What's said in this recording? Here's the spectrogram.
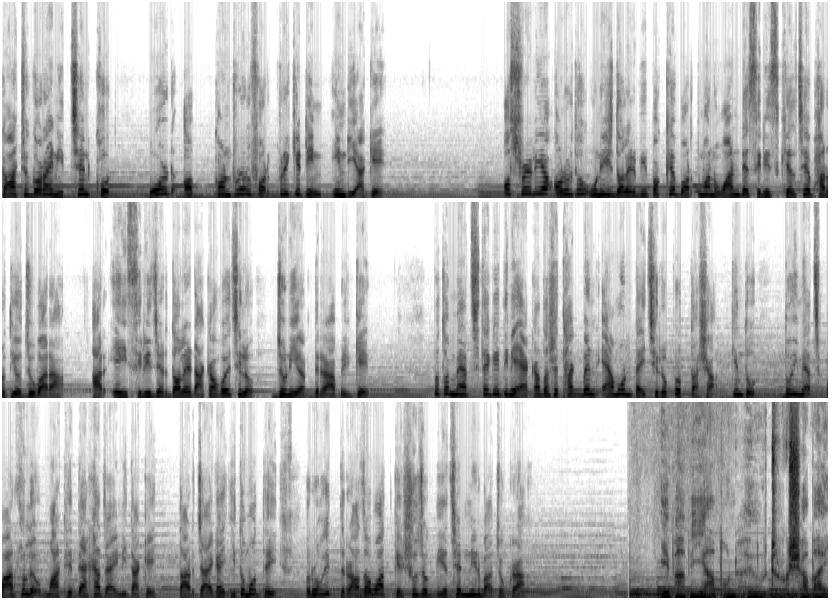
কাঠগড়ায় নিচ্ছেন খোদ board of control for cricket in ইন্ডিয়াকে। অস্ট্রেলিয়া অনূর্ধ্ব উনিশ দলের বিপক্ষে বর্তমান ওয়ানডে সিরিজ খেলছে ভারতীয় যুবারা, আর এই সিরিজের দলে ডাকা হয়েছিল জুনিয়র দ্রাবিড়কে প্রথম ম্যাচ থেকে তিনি একাদশে থাকবেন এমনটাই ছিল প্রত্যাশা, কিন্তু দুই ম্যাচ পার হলেও মাঠে দেখা যায়নি তাকে। তার জায়গায় ইতোমধ্যেই রোহিত রাজাওয়াতকে সুযোগ দিয়েছেন নির্বাচকরা। এভাবেই আপন হয়ে উঠুক সবাই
